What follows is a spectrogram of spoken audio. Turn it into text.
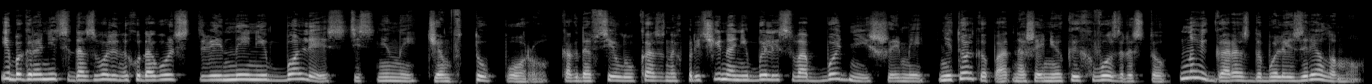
ибо границы дозволенных удовольствий ныне более стеснены, чем в ту пору, когда в силу указанных причин они были свободнейшими не только по отношению к их возрасту, но и гораздо более зрелому.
